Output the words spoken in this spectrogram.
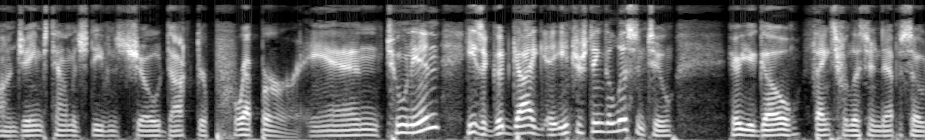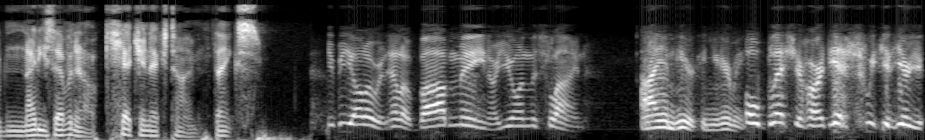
on James Talmage Stevens' show, Dr. Prepper. And tune in. He's a good guy, interesting to listen to. Here you go. Thanks for listening to episode 97, and I'll catch you next time. Thanks. You be all over it. Hello, Bob Mayne. Are you on this line? I am here. Can you hear me? Oh, bless your heart. Yes, we can hear you.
